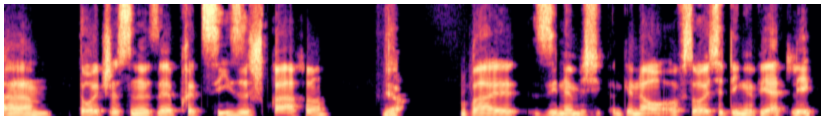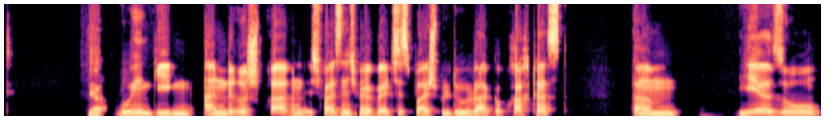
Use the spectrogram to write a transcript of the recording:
ähm, Deutsch ist eine sehr präzise Sprache. Ja. Weil sie nämlich genau auf solche Dinge Wert legt. Ja. Wohingegen andere Sprachen, ich weiß nicht mehr, welches Beispiel du da gebracht hast, ähm, eher so,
